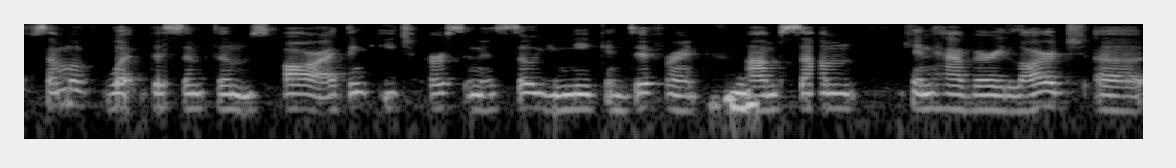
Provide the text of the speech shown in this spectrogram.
some of what the symptoms are. I think each person is so unique and different. Mm-hmm. Um, some can have very large uh,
